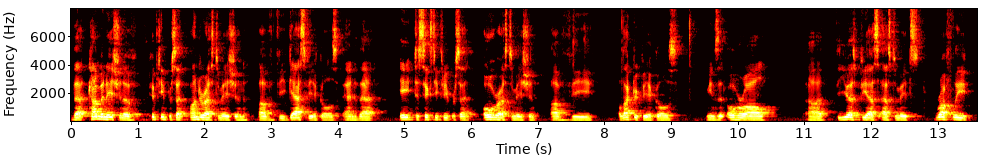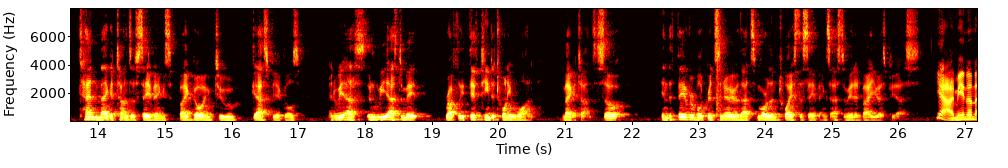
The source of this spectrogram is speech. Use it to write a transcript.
that combination of 15% underestimation of the gas vehicles and that 8 to 63% overestimation of the electric vehicles means that overall uh, the USPS estimates roughly 10 megatons of savings by going to gas vehicles, and we es- and we estimate roughly 15 to 21 megatons. So, in the favorable grid scenario, that's more than twice the savings estimated by USPS. Yeah, I mean, in,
